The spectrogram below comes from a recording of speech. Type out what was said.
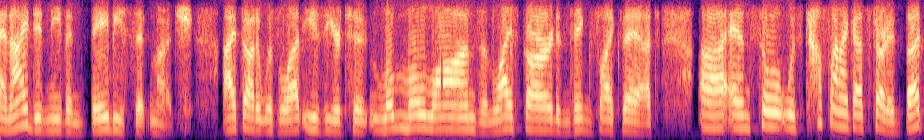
and I didn't even babysit much. I thought it was a lot easier to mow lawns and lifeguard and things like that. Uh, and so it was tough when I got started. But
